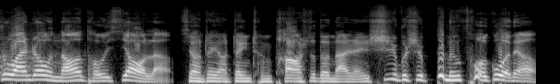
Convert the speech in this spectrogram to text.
说完之后挠头笑了。像这样真诚踏实的男人，是不是不能错过呢？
